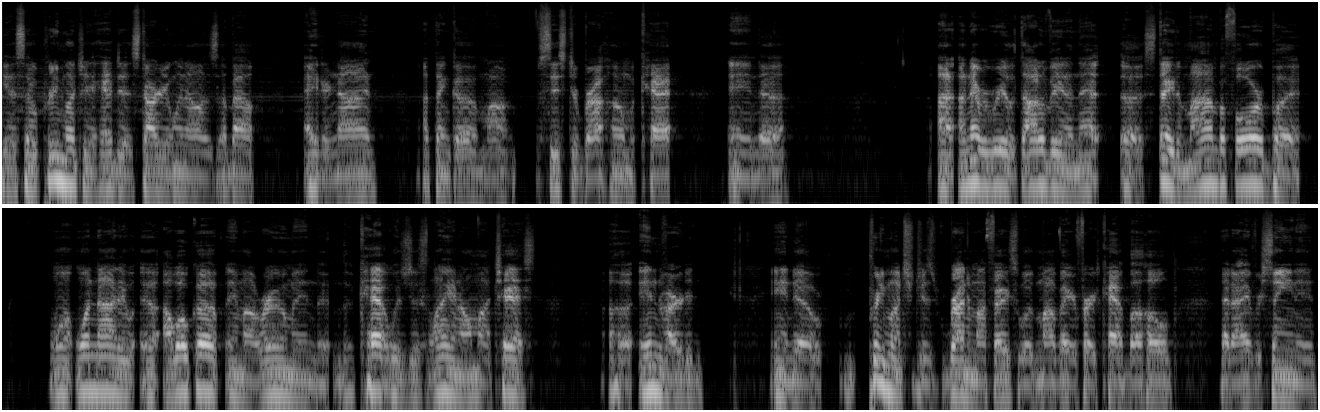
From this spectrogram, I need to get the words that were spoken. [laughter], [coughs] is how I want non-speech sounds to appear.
Yeah, so pretty much it had to started when I was about eight or nine. I think uh, my sister brought home a cat, and uh, I I never really thought of it in that uh, state of mind before, but one one night it, uh, I woke up in my room and the, the cat was just laying on my chest, uh, inverted, and uh, pretty much just right in my face was my very first cat butthole that I ever seen. And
